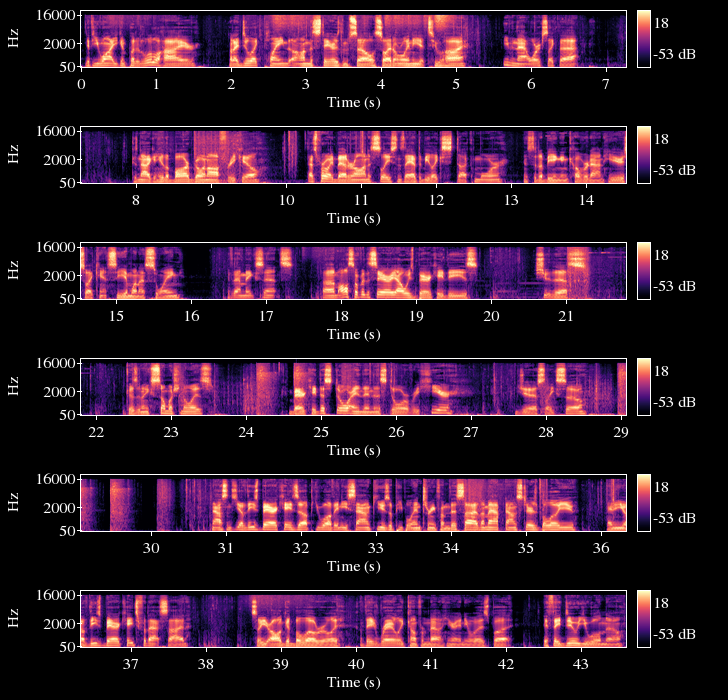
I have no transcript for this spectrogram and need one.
If you want, you can put it a little higher. But I do like playing on the stairs themselves, so I don't really need it too high. Even that works like that. Because now I can hear the barb going off, free kill. That's probably better, honestly, since they have to be like stuck more instead of being in cover down here, so I can't see him when I swing if that makes sense. Um, also for this area, I always barricade these. Shoot this. Because it makes so much noise. Barricade this door, and then this door over here. Just like so. Now, since you have these barricades up, you will have any sound cues of people entering from this side of the map downstairs below you. And then you have these barricades for that side. So you're all good below, really. They rarely come from down here anyways, but if they do, you will know.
